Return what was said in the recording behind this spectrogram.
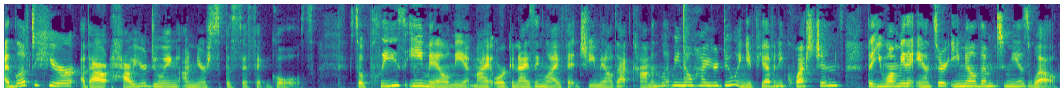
I'd love to hear about how you're doing on your specific goals. So please email me at myorganizinglife at gmail.com and let me know how you're doing. If you have any questions that you want me to answer, email them to me as well.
